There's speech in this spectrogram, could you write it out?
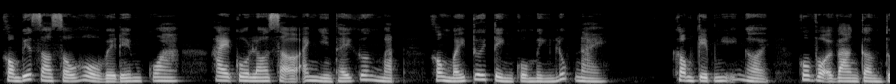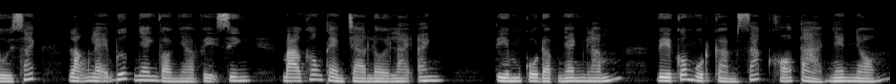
không biết do xấu hổ về đêm qua hay cô lo sợ anh nhìn thấy gương mặt không mấy tươi tình của mình lúc này. Không kịp nghĩ ngợi, cô vội vàng cầm túi sách, lặng lẽ bước nhanh vào nhà vệ sinh mà không thèm trả lời lại anh. Tim cô đập nhanh lắm vì có một cảm giác khó tả nhen nhóm.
